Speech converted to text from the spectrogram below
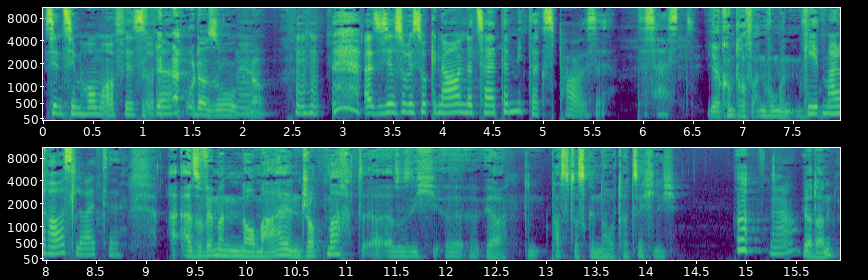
Sind sie im Homeoffice, oder? Oder so, genau. Also ist ja sowieso genau in der Zeit der Mittagspause. Das heißt, Ja, kommt drauf an, wo man. geht mal raus, Leute. Also wenn man einen normalen Job macht, also sich, äh, ja, dann passt das genau tatsächlich. Ja. Ja, dann.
